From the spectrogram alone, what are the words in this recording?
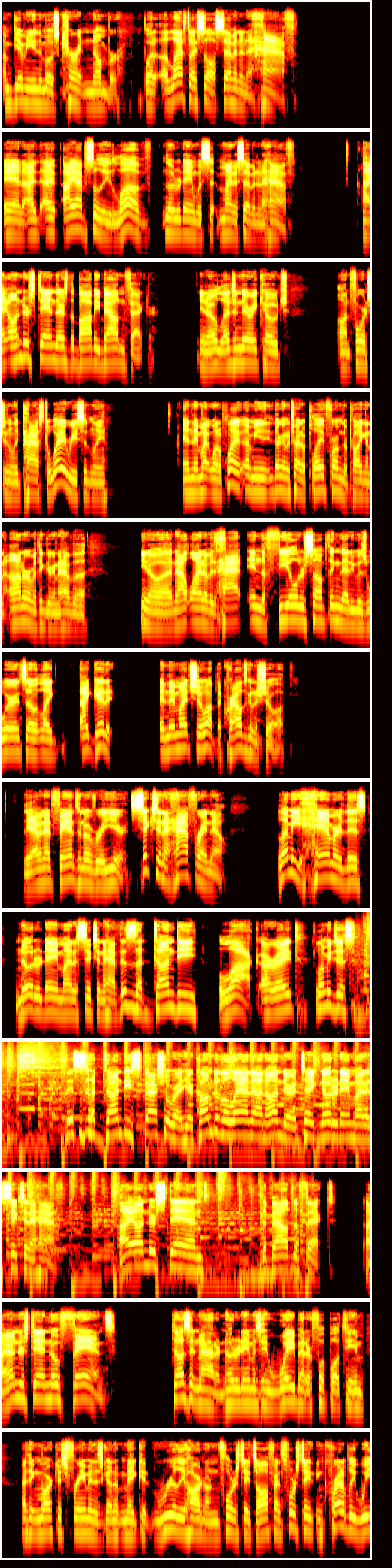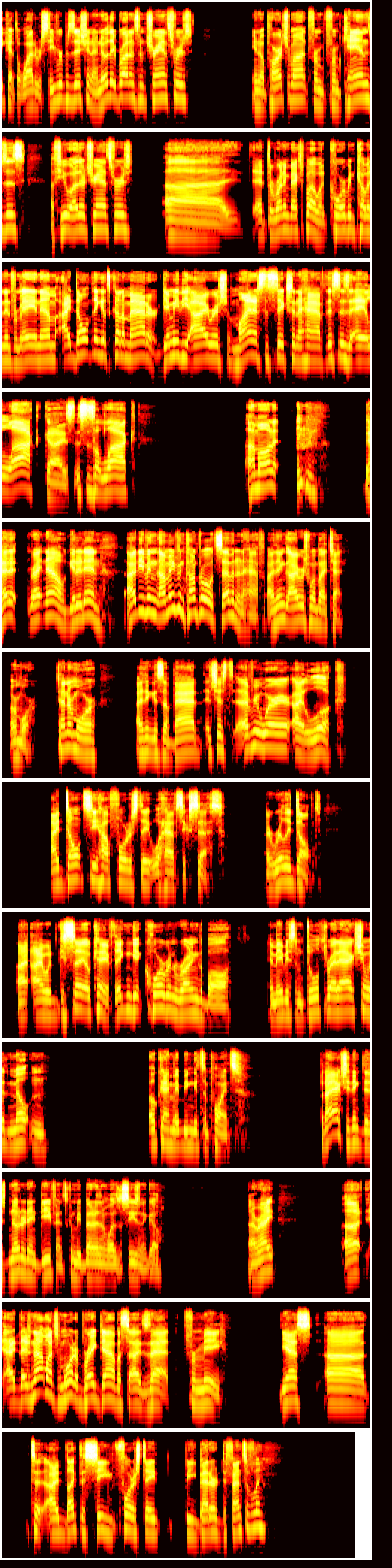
I'm giving you the most current number. But uh, last I saw, seven and a half and I, I, I absolutely love Notre Dame with minus seven and a half. I understand there's the Bobby Bowden factor, you know, legendary coach, unfortunately passed away recently, and they might want to play. I mean, they're going to try to play for him. They're probably going to honor him. I think they're going to have a, you know, an outline of his hat in the field or something that he was wearing. So like, I get it, and they might show up. The crowd's going to show up. They haven't had fans in over a year. Six and a half right now. Let me hammer this Notre Dame minus six and a half. This is a Dundee lock. All right. Let me just. This is a Dundee special right here. Come to the land on under and take Notre Dame minus six and a half. I understand the Bowden effect. I understand no fans. Doesn't matter. Notre Dame is a way better football team. I think Marcus Freeman is going to make it really hard on Florida State's offense. Florida State incredibly weak at the wide receiver position. I know they brought in some transfers. You know, Parchment from from Kansas a few other transfers uh, at the running back spot. With Corbin coming in from A and M, I don't think it's going to matter. Give me the Irish minus the six and a half. This is a lock, guys. This is a lock. I'm on it. Bet it right now. Get it in. I'd even. I'm even comfortable with seven and a half. I think the Irish win by ten or more. Ten or more. I think it's a bad. It's just everywhere I look, I don't see how Florida State will have success. I really don't. I, I would say, okay, if they can get Corbin running the ball and maybe some dual threat action with Milton, okay, maybe you can get some points. But I actually think this Notre Dame defense is going to be better than it was a season ago. All right. Uh, I, there's not much more to break down besides that for me. yes, uh, to, I'd like to see Florida State be better defensively.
